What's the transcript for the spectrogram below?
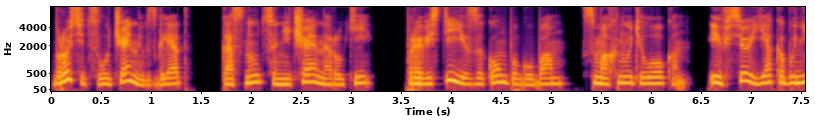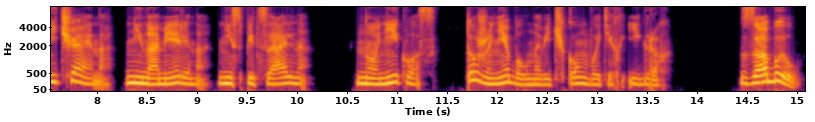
Бросить случайный взгляд, коснуться нечаянно руки, провести языком по губам, смахнуть локон. И все якобы нечаянно, не намеренно, не специально. Но Никлас тоже не был новичком в этих играх. «Забыл!»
